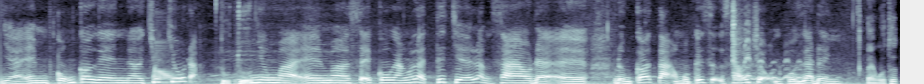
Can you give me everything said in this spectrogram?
dạ em cũng có ghen ờ, chút chút ạ. Chút chút. nhưng mà em ờ, sẽ cố gắng là tiết chế làm sao để đừng có tạo một cái sự xáo trộn của gia đình. Em có thích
